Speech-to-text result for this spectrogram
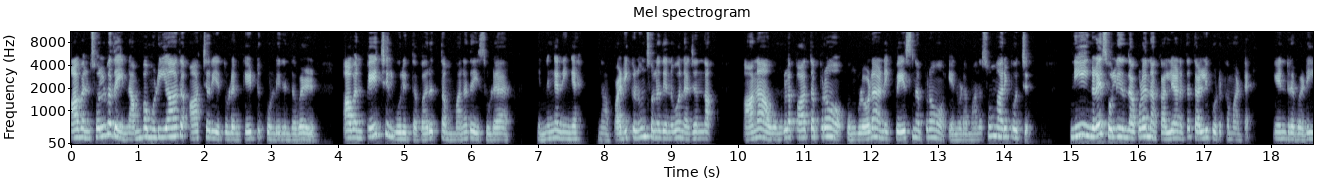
அவன் சொல்வதை நம்ப முடியாத ஆச்சரியத்துடன் கேட்டுக்கொண்டிருந்தவள் அவன் பேச்சில் ஒலித்த வருத்தம் மனதை சுட என்னங்க நீங்க? நான் படிக்கணும்னு சொன்னது என்னவோ நிஜம்தான். ஆனா உங்களை பார்த்தப்புறம் உங்களோட அன்னைக்கு பேசினப்புறம் என்னோட மனசும் மாறிப்போச்சு. நீங்களே சொல்லியிருந்தா கூட நான் கல்யாணத்தை தள்ளி போட்டிருக்க மாட்டேன் என்றபடி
